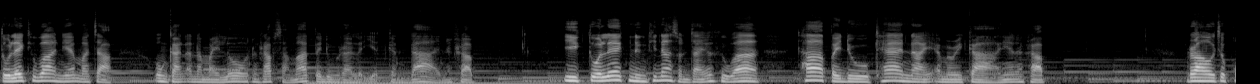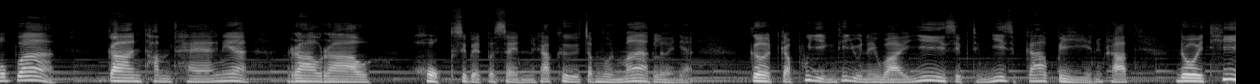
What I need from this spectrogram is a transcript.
ตัวเลขที่ว่านี้มาจากองค์การอนามัยโลกนะครับ สามารถไปดูรายละเอียดกันได้นะครับ อีกตัวเลขหนึ่งที่น่าสนใจก็คือว่าถ้าไปดูแค่ในอเมริกาเนี่ยนะครับ เราจะพบว่าการทำแท้งเนี่ยราวๆ 61%นะครับคือจำนวนมากเลยเนี่ยเกิดกับผู้หญิงที่อยู่ในวัย 20-29 ปีนะครับ โดยที่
